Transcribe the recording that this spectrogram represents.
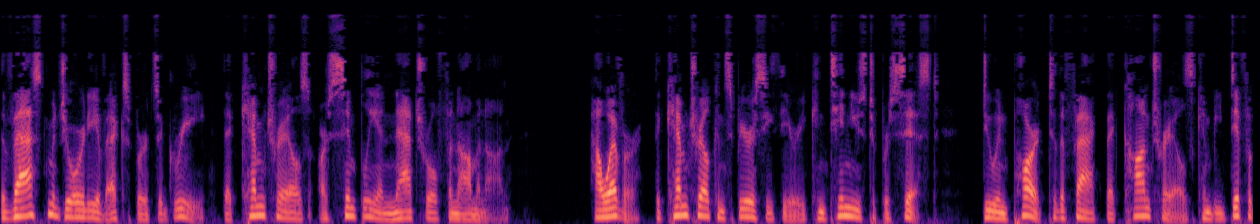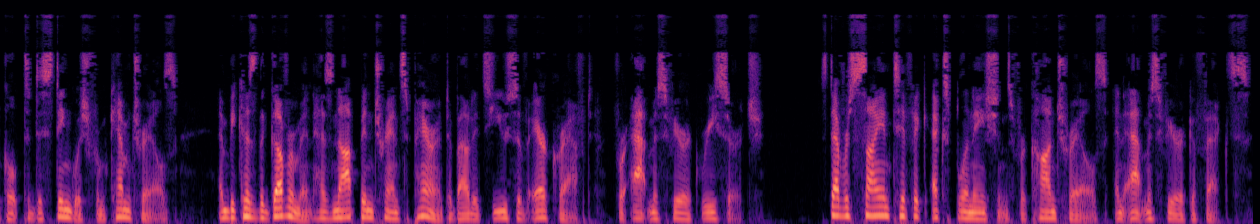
The vast majority of experts agree that chemtrails are simply a natural phenomenon. However, the chemtrail conspiracy theory continues to persist, due in part to the fact that contrails can be difficult to distinguish from chemtrails, and because the government has not been transparent about its use of aircraft for atmospheric research establish scientific explanations for contrails and atmospheric effects.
